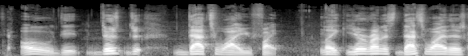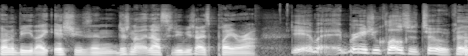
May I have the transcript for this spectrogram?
oh, the, there's, there- that's why you fight. Like you're running. That's why there's going to be like issues and there's nothing else to do besides play around. Yeah, but it brings you closer too, because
